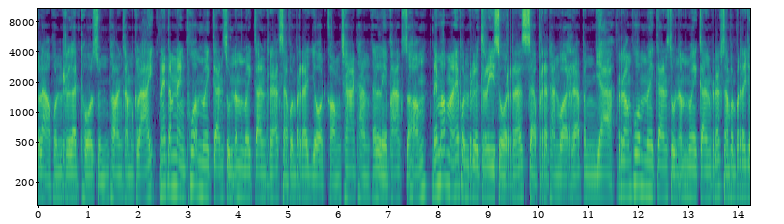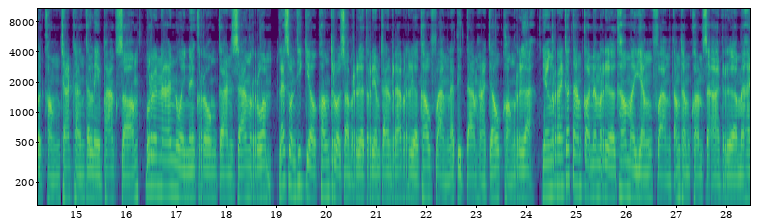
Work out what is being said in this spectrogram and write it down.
กล่าวพลเรือโทสุนทรคำคล้าย ในตำแหน่งผู้อำนวยการศูนย์อำนวยการรักษาผลประโยชน์ของชาติทางทะเลภาคสองได้มอบหมายให้พลเรือตรีสุรศักดิ์ประธานวรปัญญา รองผู้อำนวยการศูนย์อำนวยการรักษาผลประโยชน์ของชาติทางทะเลภาคสองบรณาหน่วยในโครงการสร้างร่วม และส่วนที่เกี่ยวข้องตรวจสอบเรือเตรียมการรับเรือเข้าฝั่ง และติดตามหาเจ้าของเรือ อย่างไรก็ตามก่อนนำเรือเข้ามายังฝั่งต้องทำความสะอาดเรือไม่ให้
